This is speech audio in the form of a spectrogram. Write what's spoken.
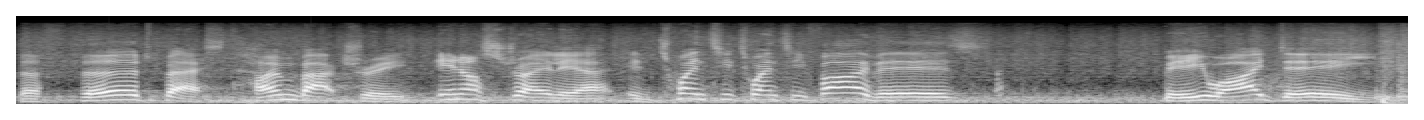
The third best home battery in Australia in 2025 is BYD.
